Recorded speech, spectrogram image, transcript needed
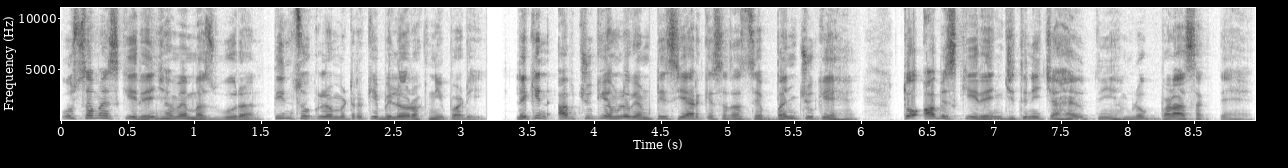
उस समय इसकी रेंज हमें मजबूरन 300 किलोमीटर की बिलो रखनी पड़ी। लेकिन अब चूँकि हम लोग एमटीसीआर के सदस्य बन चुके हैं तो अब इसकी रेंज जितनी चाहे उतनी हम लोग बढ़ा सकते हैं।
